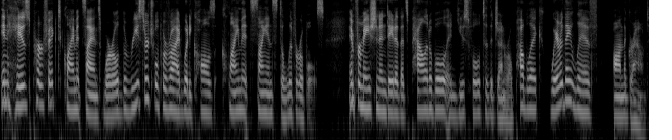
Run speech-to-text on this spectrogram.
In his perfect climate science world, the research will provide what he calls climate science deliverables information and data that's palatable and useful to the general public where they live on the ground.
